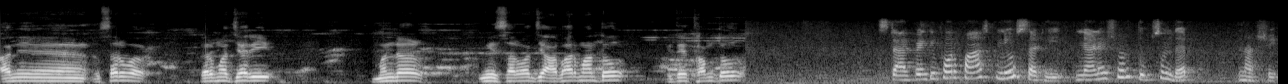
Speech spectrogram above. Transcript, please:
आणि सर्व कर्मचारी मंडळ मी सर्वांचे आभार मानतो. इथे थांबतो. स्टार ट्वेंटी फोर फास्ट न्यूजसाठी ज्ञानेश्वर तुपसुंदर नाशिक.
